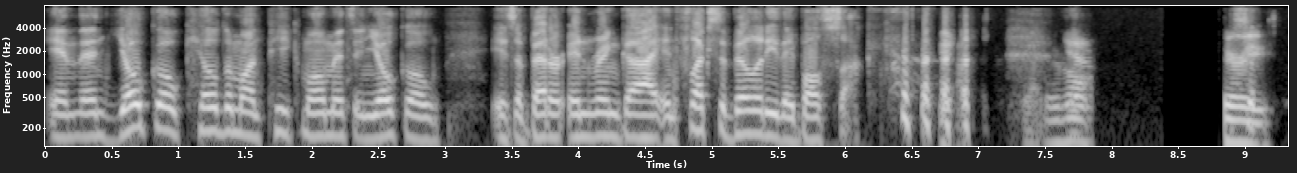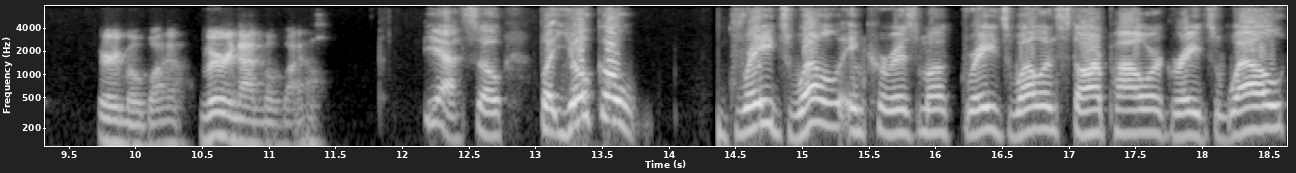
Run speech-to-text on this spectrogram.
And then Yoko killed him on peak moments, and Yoko is a better in-ring guy. In flexibility, they both suck. Yeah, yeah, they're Yeah. both very, very mobile, very non-mobile. Yeah, so but Yoko grades well in charisma, grades well in star power, grades well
